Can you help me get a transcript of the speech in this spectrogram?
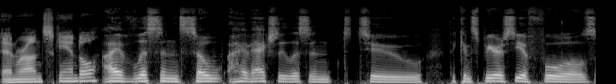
Enron scandal? I have listened so I have actually listened to the Conspiracy of Fools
